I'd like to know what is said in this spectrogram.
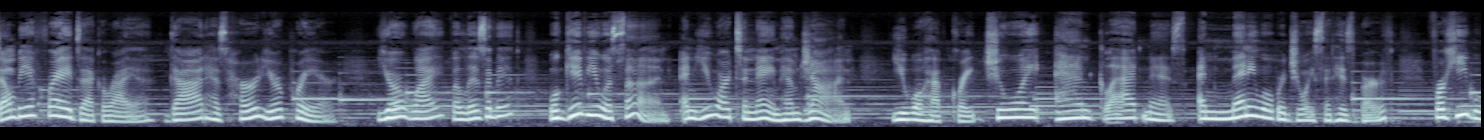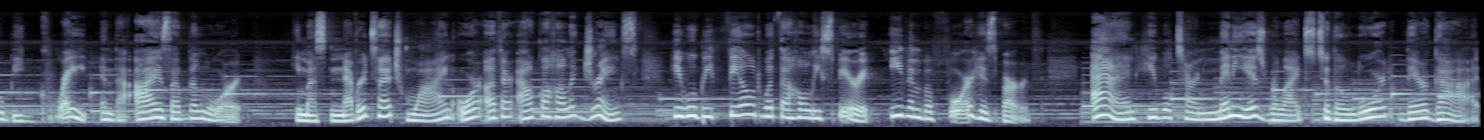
Don't be afraid, Zechariah. God has heard your prayer. Your wife, Elizabeth, will give you a son, and you are to name him John. You will have great joy and gladness, and many will rejoice at his birth, for he will be great in the eyes of the Lord. He must never touch wine or other alcoholic drinks. He will be filled with the Holy Spirit even before his birth. And he will turn many Israelites to the Lord their God.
